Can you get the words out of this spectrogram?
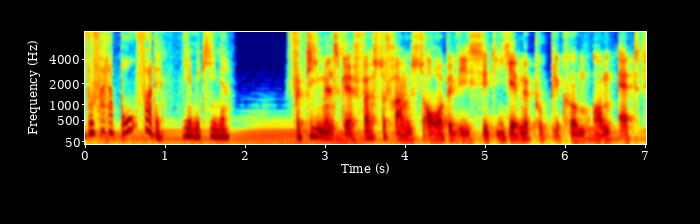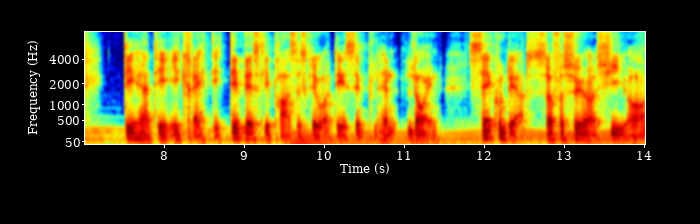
hvorfor er der brug for det hjemme i Kina? Fordi man skal først og fremmest overbevise sit hjemmepublikum om, at det her det er ikke rigtigt. Det vestlige presse skriver, det er simpelthen løgn. Sekundært så forsøger Xi at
